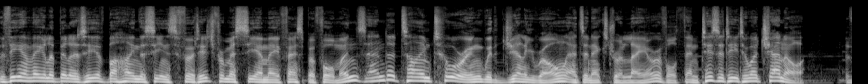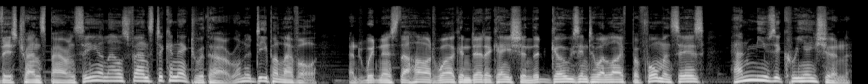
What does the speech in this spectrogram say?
The availability of behind-the-scenes footage from a CMA Fest performance and a time touring with Jelly Roll adds an extra layer of authenticity to her channel. This transparency allows fans to connect with her on a deeper level and witness the hard work and dedication that goes into her live performances and music creation.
